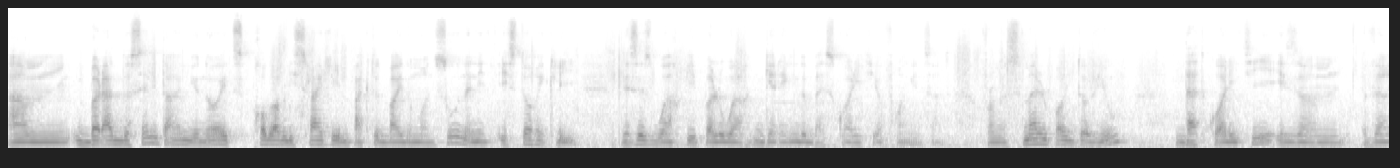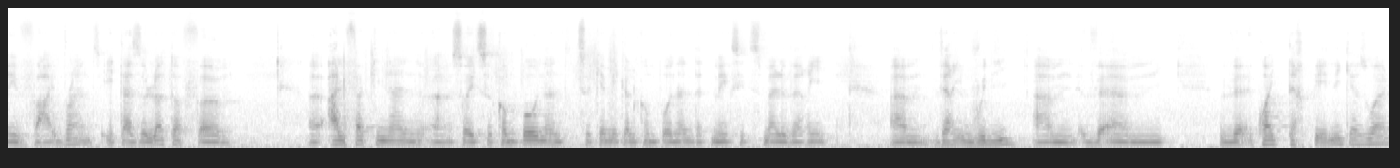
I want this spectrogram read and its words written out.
Um, but at the same time, you know, it's probably slightly impacted by the monsoon, and it, historically, this is where people were getting the best quality of frankincense. From a smell point of view, that quality is um, very vibrant. It has a lot of um, uh, alpha pinene, uh, so it's a component, it's a chemical component that makes it smell very, um, very woody, um, um, quite terpenic as well.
